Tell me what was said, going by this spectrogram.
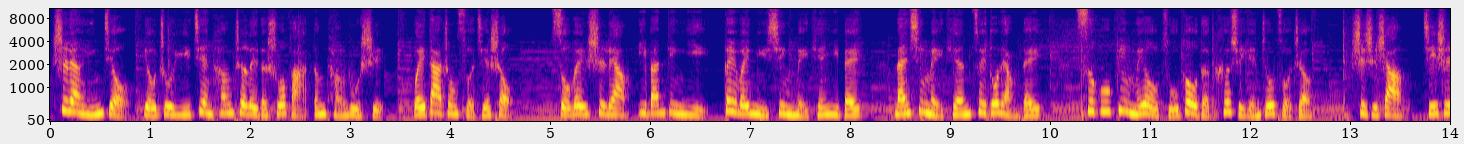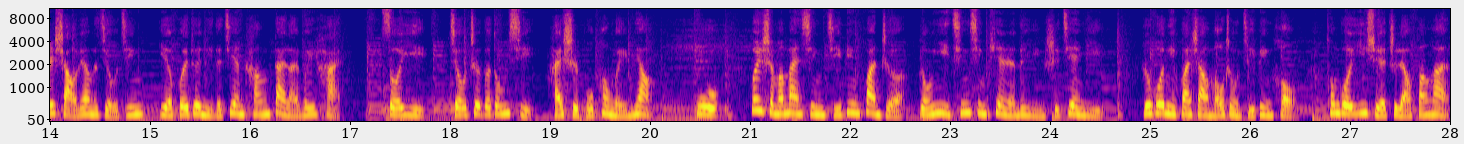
适量饮酒有助于健康这类的说法登堂入室，为大众所接受。所谓适量，一般定义被为女性每天一杯，男性每天最多两杯，似乎并没有足够的科学研究佐证。事实上，即使少量的酒精也会对你的健康带来危害，所以酒这个东西还是不碰为妙。五、为什么慢性疾病患者容易轻信骗人的饮食建议？如果你患上某种疾病后，通过医学治疗方案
